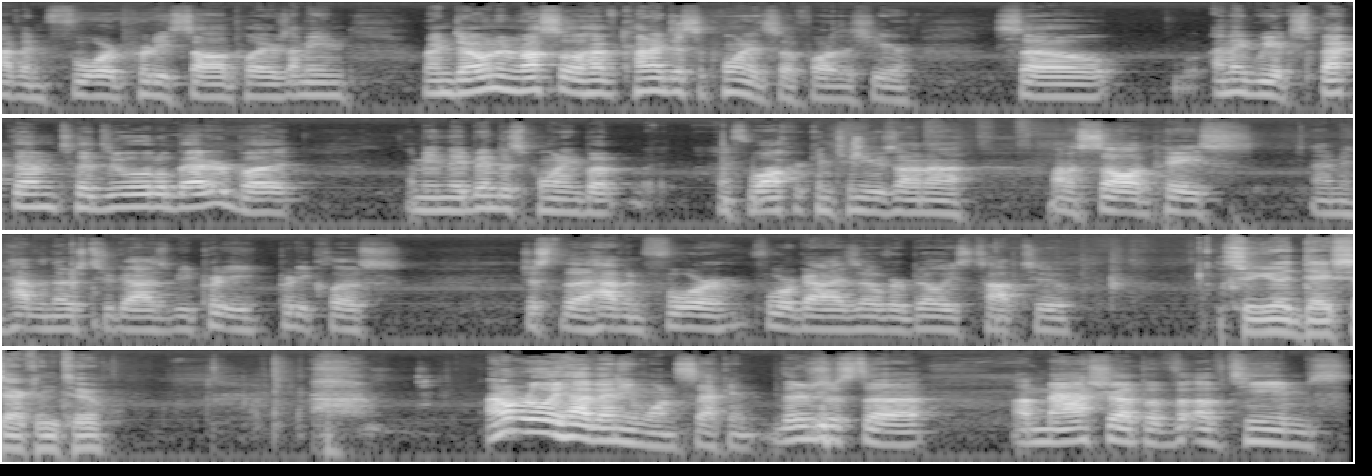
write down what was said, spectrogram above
having four pretty solid players. I mean, Rendon and Russell have kind of disappointed so far this year, so I think we expect them to do a little better. But I mean, they've been disappointing. But if Walker continues on a on a solid pace, I mean, having those two guys would be pretty pretty close. Just the having four four guys over Billy's top two. So you had Day second too. I don't really have anyone second. There's just a, a mashup of, of teams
